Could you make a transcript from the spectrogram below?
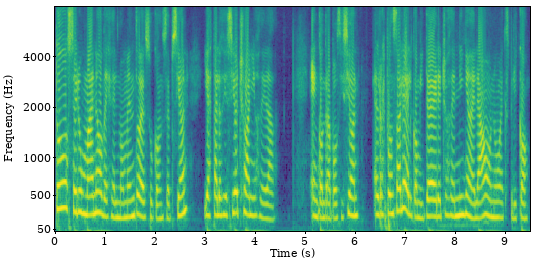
todo ser humano desde el momento de su concepción y hasta los 18 años de edad. En contraposición, el responsable del Comité de Derechos del Niño de la ONU explicó,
